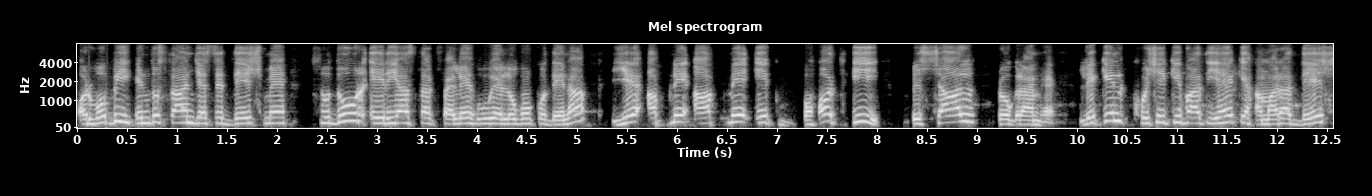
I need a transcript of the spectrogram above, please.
और वो भी हिंदुस्तान जैसे देश में सुदूर एरियाज़ तक फैले हुए लोगों को देना, ये अपने आप में एक बहुत ही विशाल प्रोग्राम है। लेकिन खुशी की बात यह है कि हमारा देश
